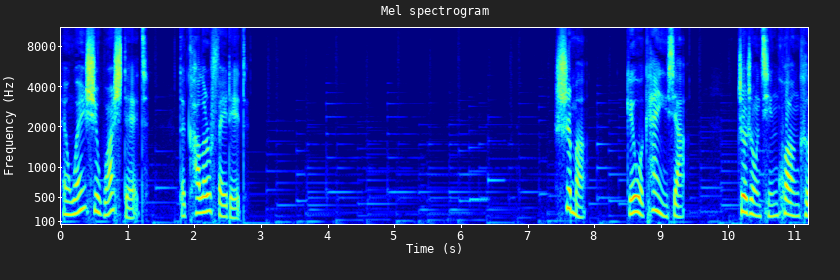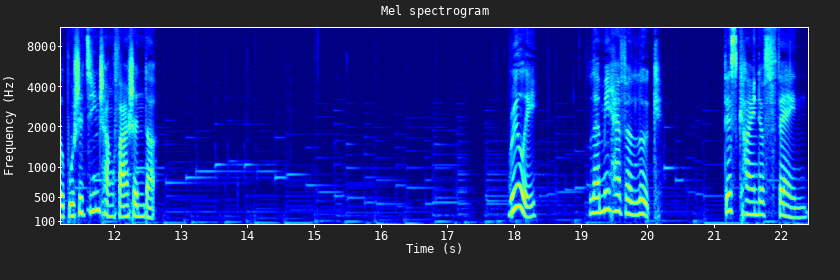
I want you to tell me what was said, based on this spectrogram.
and when she washed it, the color faded. 是吗？给我看一下。这种情况可不是经常发生的。Really? Let me have a look. This kind of thing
